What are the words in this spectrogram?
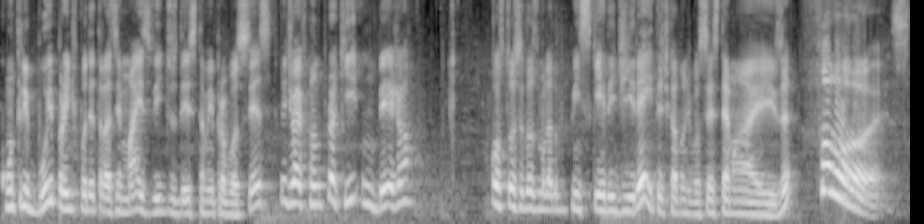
contribui pra gente poder trazer mais vídeos desses também pra vocês. A gente vai ficando por aqui. Um beijo, ó. Gostou? Você dá uma olhada pro pin esquerda e direita de cada um de vocês. Até mais. é? Fomos!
